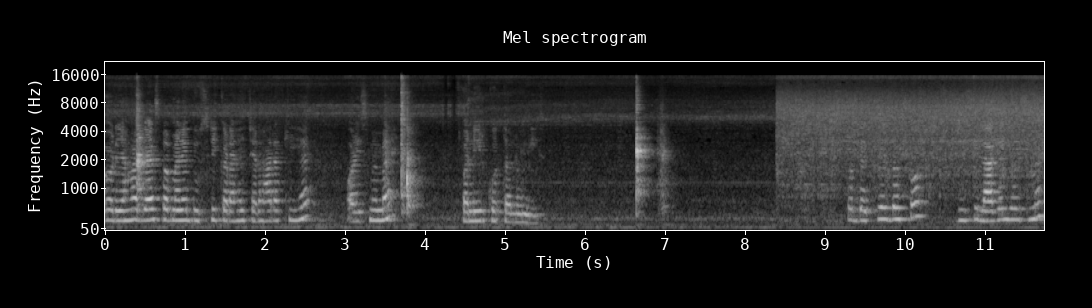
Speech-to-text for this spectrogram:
और यहाँ गैस पर मैंने दूसरी कढ़ाई चढ़ा रखी है और इसमें मैं पनीर को तलूँगी। तो देखिए दोस्तों, सीटी ला गई है इसमें।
